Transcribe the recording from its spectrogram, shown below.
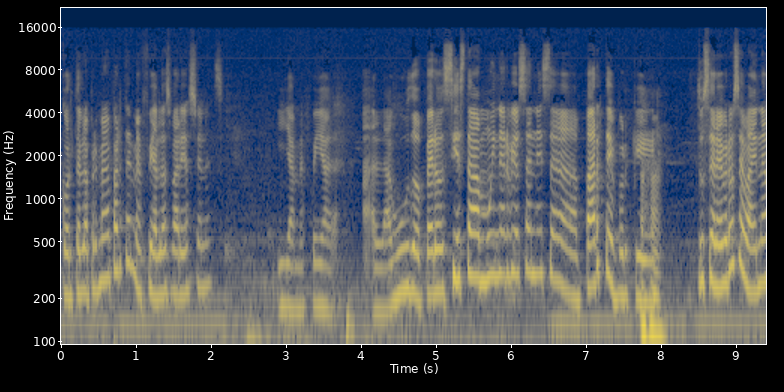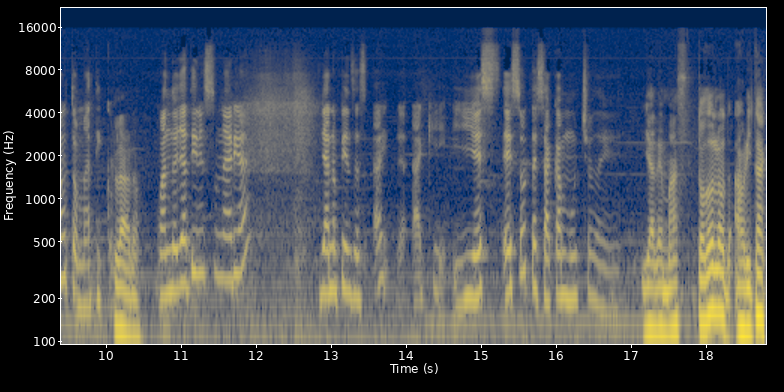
corté la primera parte, me fui a las variaciones y ya me fui a- al agudo. Pero sí estaba muy nerviosa en esa parte porque Ajá, tu cerebro se va en automático. claro. Cuando ya tienes un área, ya no piensas, ay, aquí. Y es, eso te saca mucho de... Y además, todo lo. Ahorita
